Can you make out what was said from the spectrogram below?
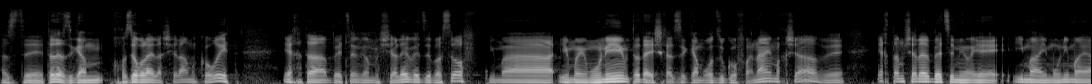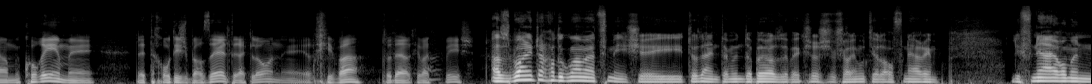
אז אה, אתה יודע, זה גם חוזר אולי לשאלה המקורית, איך אתה בעצם גם משלב את זה בסוף עם, ה, עם האימונים, אתה יודע, יש לך גם עוד זוג אופניים עכשיו, ואיך אתה משלב בעצם עם, אה, עם האימונים המקוריים אה, לתחרות איש ברזל, טריאטלון, רכיבה, אתה יודע, רכיבת כביש. אז בוא אני אתן לך דוגמה מעצמי, שהיא, אתה יודע, אני תמיד מדבר על זה בהקשר ששואלים אותי על האופני הרים. לפני האיירומן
